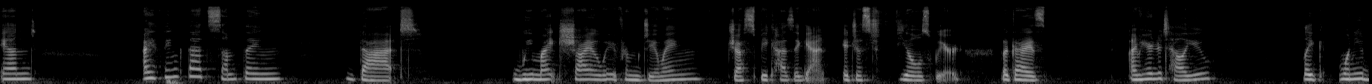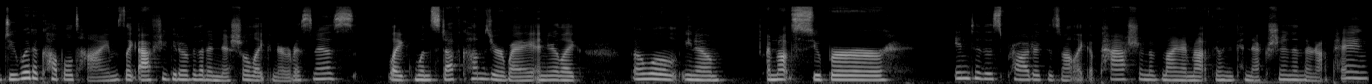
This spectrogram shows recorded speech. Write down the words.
And I think that's something that we might shy away from doing just because, again, it just feels weird. But guys, I'm here to tell you like when you do it a couple times, like after you get over that initial like nervousness, like when stuff comes your way and you're like, oh, well, you know, I'm not super into this project. It's not like a passion of mine. I'm not feeling a connection and they're not paying.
